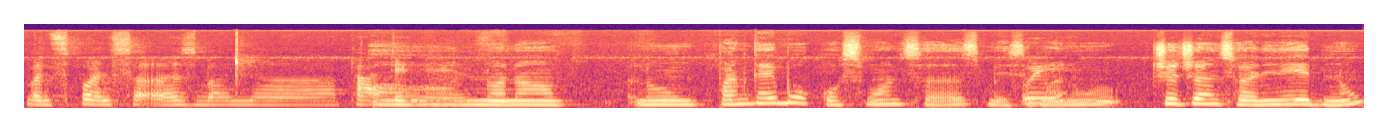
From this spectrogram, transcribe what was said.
Bon sponsors, bon uh, partenaires. Oh, non non nous pas gagne beaucoup de sponsors mais c'est Oui. bon nous children sont aide nous.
